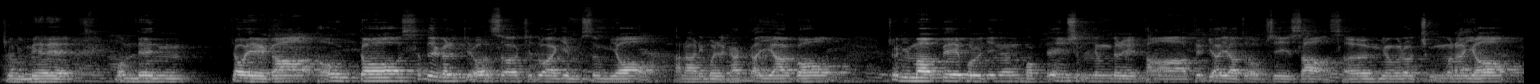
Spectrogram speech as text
주님의 몸된 교회가 더욱더 새벽을 깨워서 기도하기 힘쓰며 하나님을 가까이 하고 주님 앞에 부르짖는 복된 심령들 다 되게 하여 주옵시사 성령으로 충만하여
